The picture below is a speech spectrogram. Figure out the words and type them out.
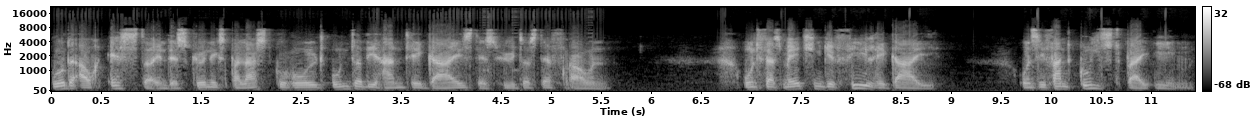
wurde auch Esther in des Königs Palast geholt unter die Hand Hegais, des Hüters der Frauen. Und das Mädchen gefiel Hegai, und sie fand Gunst bei ihm.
